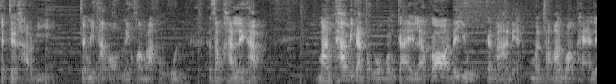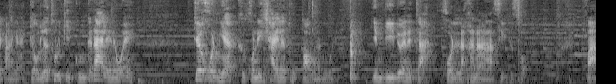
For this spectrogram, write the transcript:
จะเจอข่าวดีจะมีทางออกในความรักของคุณและสำคัญเลยครับ มันถ้ามีการตกลงปลงใจแล้วก็ได้อยู่กันมาเนี่ย มันสามารถวางแผนอะไรบางอย่างเกี่ยวกับเรื่องธุรกิจคุณก็ได้เลยนะเว้ย เจอคนเนี้ยคือคนที่ใช่และถูกต้องแล้วด้วย ยินดีด้วยนะจ๊ะ คนลัคนาราศีพฤษภฝาก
